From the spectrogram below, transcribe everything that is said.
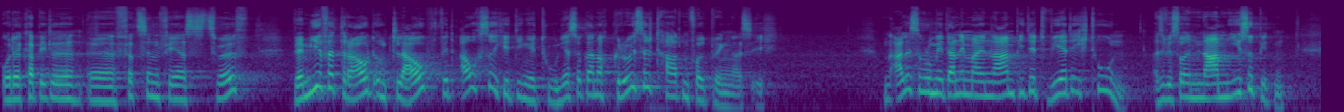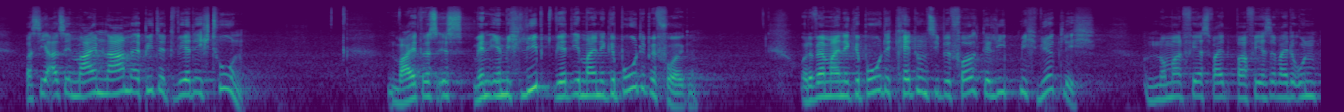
Oder Kapitel äh, 14, Vers 12, wer mir vertraut und glaubt, wird auch solche Dinge tun, ja sogar noch größere Taten vollbringen als ich. Und alles, worum ihr dann in meinem Namen bittet, werde ich tun. Also wir sollen im Namen Jesu bitten. Was ihr also in meinem Namen erbittet, werde ich tun. Ein weiteres ist, wenn ihr mich liebt, werdet ihr meine Gebote befolgen. Oder wer meine Gebote kennt und sie befolgt, der liebt mich wirklich. Und nochmal ein paar Verse weiter unten,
